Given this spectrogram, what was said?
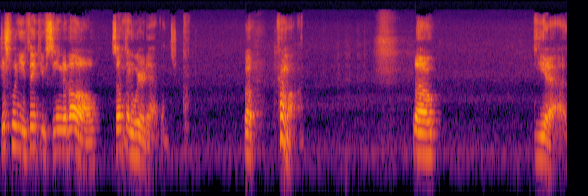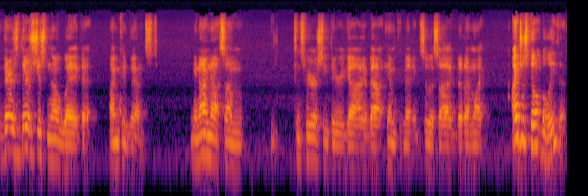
Just when you think you've seen it all, something weird happens. But come on. So, yeah, there's there's just no way that I'm convinced. I mean, I'm not some conspiracy theory guy about him committing suicide, but I'm like, I just don't believe it.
